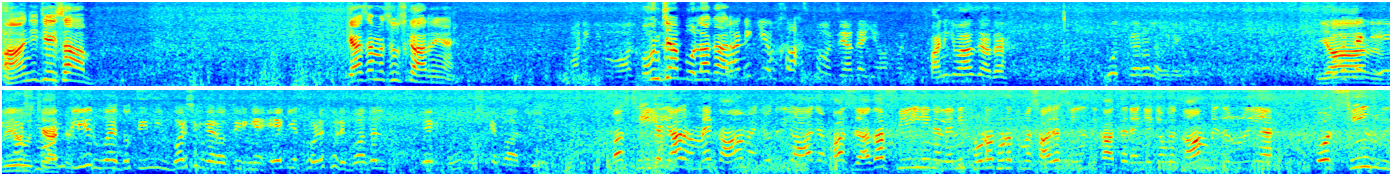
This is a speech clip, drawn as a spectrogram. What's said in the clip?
हाँ जी जी साहब। कैसा महसूस कर रहे हैं? पानी की आवाज़ ऊँचा बोला कर। पानी की आवाज़ बहुत ज़्यादा है यहाँ पर। पानी की आवाज़ ज़्यादा है। बहुत प्यारा लग रहा है यार व्यू आसमान चेक क्लियर हुआ है दो तीन दिन बारिश वगैरह होती रही है। एक ये थोड़े थोड़े बादल एक धूप उसके बाद ये। बस ठीक है यार हमें काम है चौधरी आज बस ज़्यादा फील नहीं ना लेनी थोड़ा थोड़ा तुम्हें सारे सीन्स दिखाते रहेंगे क्योंकि काम भी ज़रूरी है और सीन्स भी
